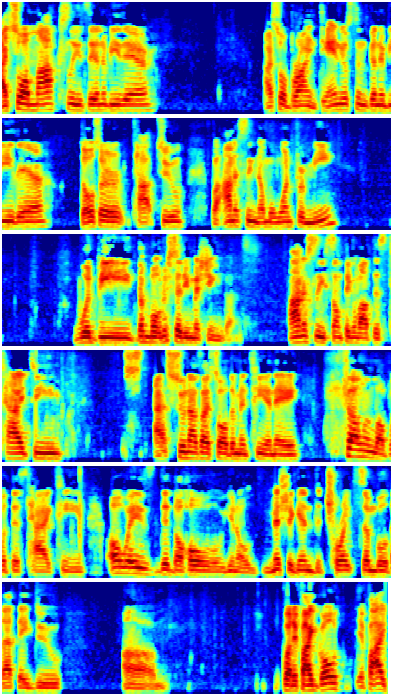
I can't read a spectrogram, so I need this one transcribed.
I saw Moxley's going to be there. I saw Bryan Danielson's going to be there. Those are top two. But honestly, number one for me would be the Motor City Machine Guns. Honestly, something about this tag team. As soon as I saw them in TNA, fell in love with this tag team. Always did the whole, you know, Michigan, Detroit symbol that they do. Um, but if I go, if I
